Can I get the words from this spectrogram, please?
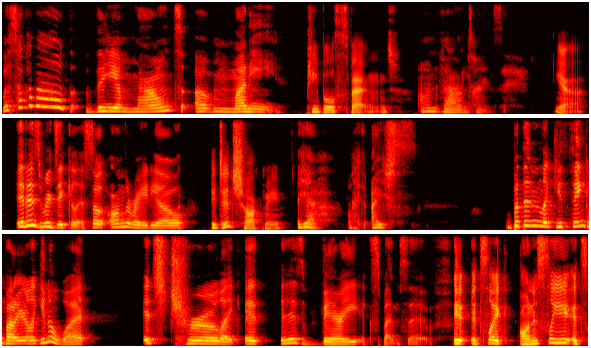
let's talk about the amount of money People spend. on Valentine's Day. Yeah. It is ridiculous. So on the radio, It did shock me. yeah, like I just, but then like you think about it, you're like, you know what? It's true. Like it, it is very expensive. It, it's like, honestly, it's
